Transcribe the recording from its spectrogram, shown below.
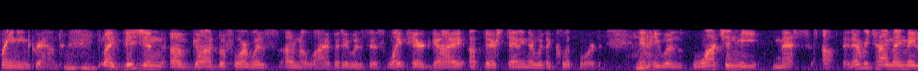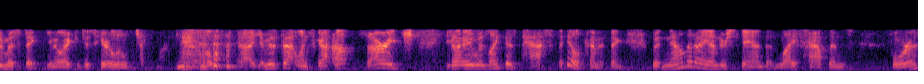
training ground. Mm-hmm. My vision of God before was I don't know why, but it was this white-haired guy up there standing there with a clipboard, mm-hmm. and he was watching me mess up. And every time I made a mistake, you know, I could just hear a little check mark. You know, oh, uh, you missed that one, Scott. Oh, sorry. You know, it was like this pass-fail kind of thing. But now that I understand that life happens for us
